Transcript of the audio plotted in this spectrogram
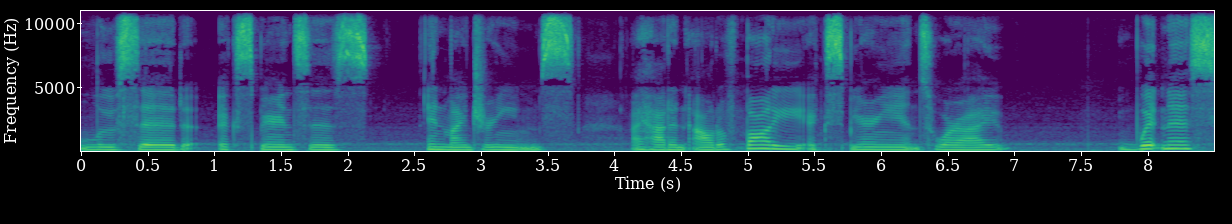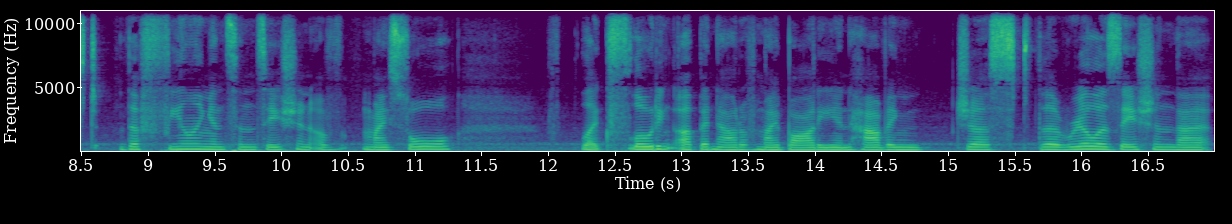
lucid experiences in my dreams. I had an out of body experience where I witnessed the feeling and sensation of my soul like floating up and out of my body and having just the realization that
